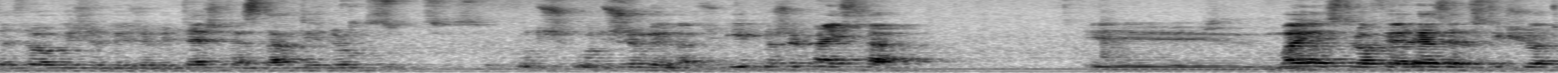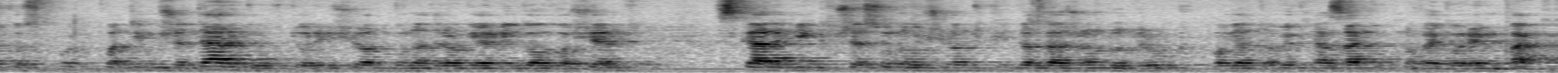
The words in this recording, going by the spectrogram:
te drogi, żeby, żeby też ten stan tych dróg utrz- utrzymywać. I proszę Państwa, mając trochę rezerw z tych środków po, tym przetargu, który się odbył na drogę Ligowo-Sierp, skarbnik przesunął środki do zarządu dróg powiatowych na zakup nowego rębaka.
